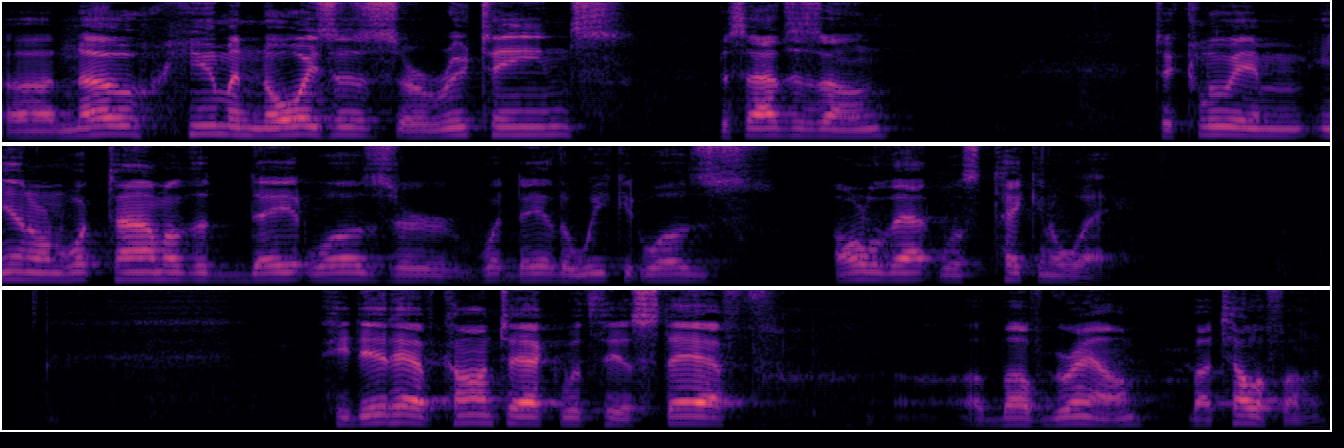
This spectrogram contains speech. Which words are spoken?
uh, no human noises or routines besides his own to clue him in on what time of the day it was or what day of the week it was. All of that was taken away. He did have contact with his staff above ground by telephone,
